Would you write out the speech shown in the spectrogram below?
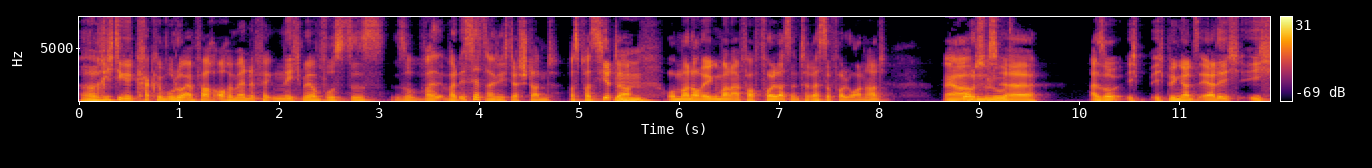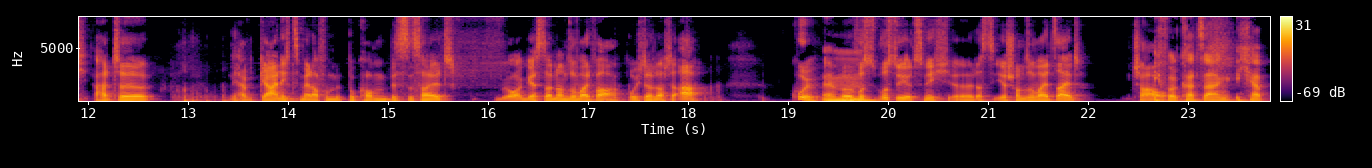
richtige Kacke, wo du einfach auch im Endeffekt nicht mehr wusstest, so, was, was ist jetzt eigentlich der Stand? Was passiert da? Mhm. Und man auch irgendwann einfach voll das Interesse verloren hat. Ja, und, absolut. Äh, also ich, ich bin ganz ehrlich, ich hatte, ich habe gar nichts mehr davon mitbekommen, bis es halt ja, gestern dann soweit war, wo ich dann dachte, ah, cool, ähm, äh, wus wusste jetzt nicht, äh, dass ihr schon soweit seid. Ciao. Ich wollte gerade sagen, ich habe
